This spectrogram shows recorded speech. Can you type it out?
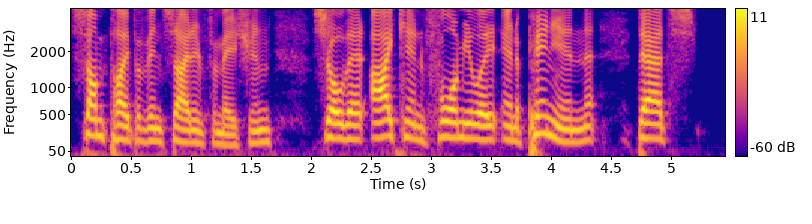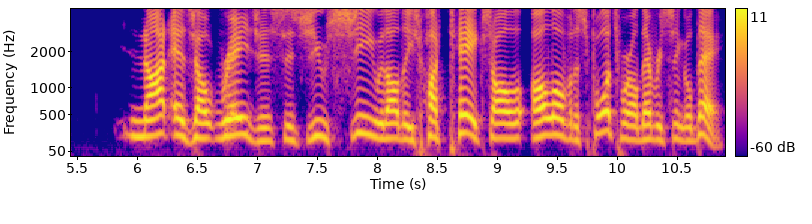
some type of inside information so that I can formulate an opinion that's not as outrageous as you see with all these hot takes all, all over the sports world every single day.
